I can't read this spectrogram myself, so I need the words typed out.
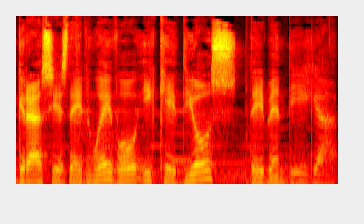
Gracias de nuevo y que Dios te bendiga.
